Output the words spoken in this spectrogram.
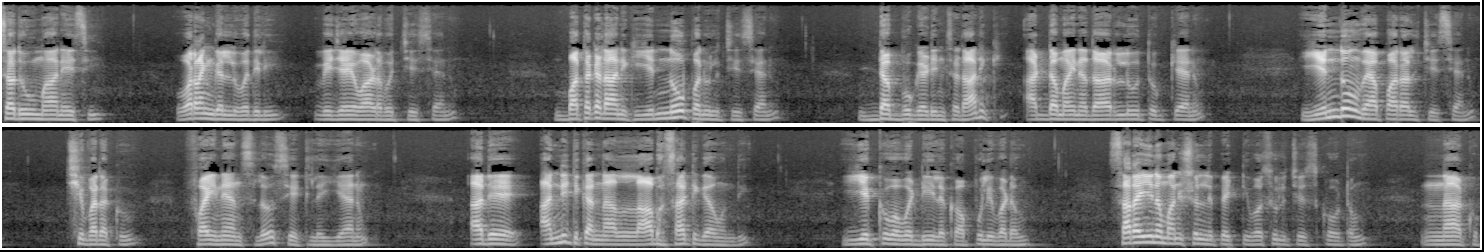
చదువు మానేసి వరంగల్ వదిలి విజయవాడ వచ్చేసాను బతకడానికి ఎన్నో పనులు చేశాను. డబ్బు గడించడానికి అడ్డమైన దారులు తొక్కాను. ఎన్నో వ్యాపారాలు చేశాను. చివరకు ఫైనాన్స్లో సెటిల్ అయ్యాను. అదే అన్నిటికన్నా లాభసాటిగా ఉంది. ఎక్కువ వడ్డీలకు అప్పులు ఇవ్వడం సరైన మనుషుల్ని పెట్టి వసూలు చేసుకోవటం నాకు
